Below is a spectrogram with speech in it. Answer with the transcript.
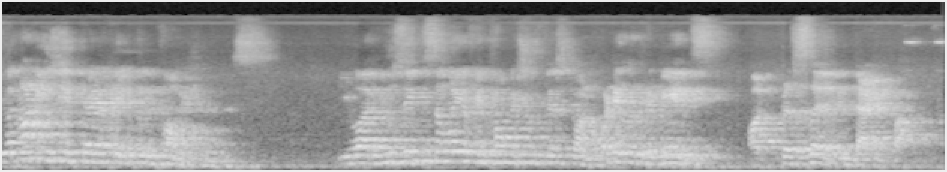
You are not using technical information in this. You are using some summary of information based on whatever remains or present in that environment.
